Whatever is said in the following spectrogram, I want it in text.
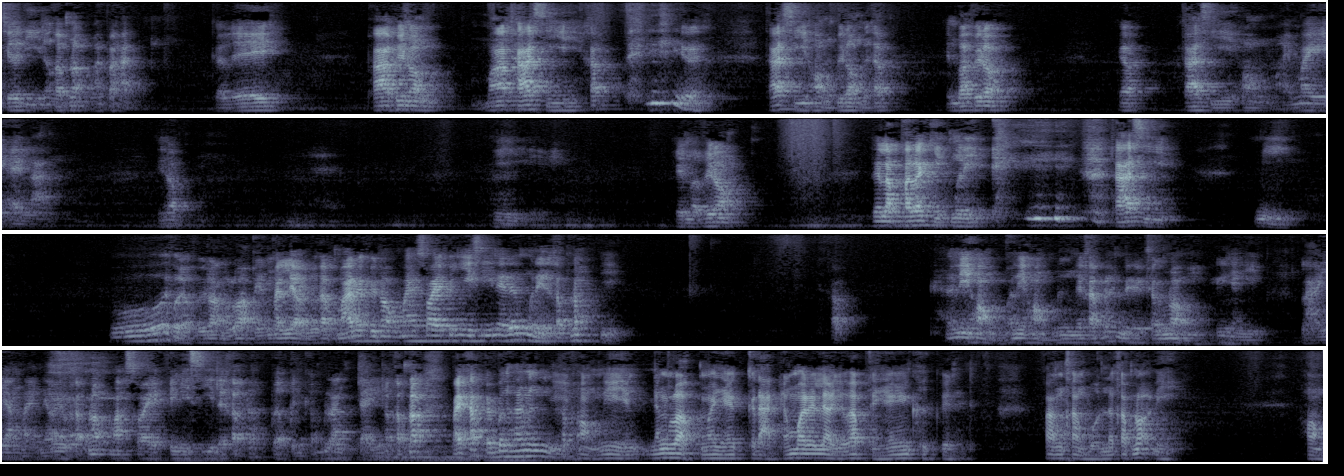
เนาะวันเจอดีนะครับเนาะวันพฤหัสก็เลย พาพี่น้องมาทาสีครับทาสีห้องพี่น้องนะครับ เห็นบ่พี่น้องครับทาสีห้องให้ไม้ให้หลานนี่ครับนี่เห็นบ่พี่น้องได้รับภารกิจมือนี้ทาสีนี่ โอ้ยเพิ่อาพี่น้องรอบเป็นพันแล้วอยู่ครับมาเด้อพี่น้องมาซอยพี่ยีสีในเรื่องมือนี้ครับเนาะนี่ครับอันนี้ห้องอันนี้ห้องหนึ่งนะครับแล้วในข้างนอกอีกคืออย่างอีกหลายอย่างหลายแนวอยู่ครับเนาะมาซอยพี่ยีเลยครับเพื่อเป็นกำลังใจนะครับเนาะไปครับไปเบิ่งทางนึงครับห้องนี้ยังยังลอกมายังกระดาษยังบ่ได้แล้วอยู่ครับแต่ยังคึกอยู่ฟังข้างบนนะครับเนาะนี่ห้อง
